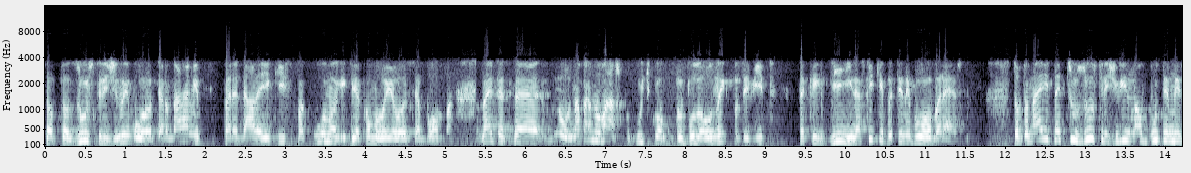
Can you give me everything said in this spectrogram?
тобто зустріч з ним у Роттердамі. Передали якийсь пакунок, в якому виявилася бомба. Знаєте, це ну напевно важко будь-кому було уникнути від таких дій, наскільки би ти не був обережним. Тобто навіть на цю зустріч він мав бути не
